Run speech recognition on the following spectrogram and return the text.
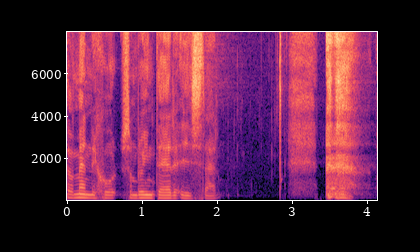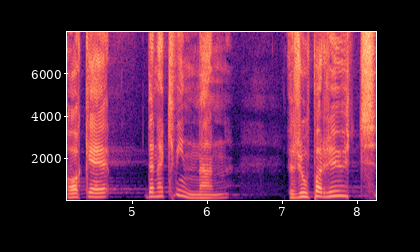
av människor som då inte är Israel. Och äh, den här kvinnan ropar ut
